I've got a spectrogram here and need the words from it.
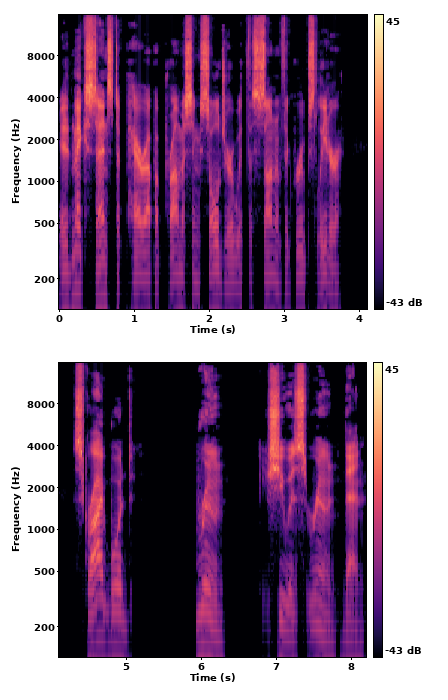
It'd make sense to pair up a promising soldier with the son of the group's leader. Scribe would. Rune. She was Rune, then.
